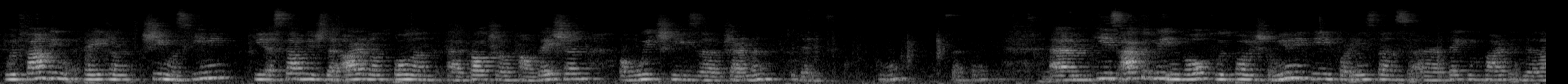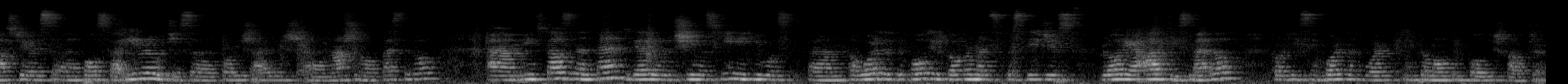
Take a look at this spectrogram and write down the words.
With founding patron Seamus Heaney, he established the Ireland Poland uh, Cultural Foundation, of which he is uh, chairman to date. Correct? Um, he is actively involved with Polish community, for instance, uh, taking part in the last year's uh, Polska Éire, which is a Polish-Irish uh, national festival. Um, in 2010, together with Seamus Heaney, he was um, awarded the Polish government's prestigious Gloria Artis Medal for his important work in promoting Polish culture.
